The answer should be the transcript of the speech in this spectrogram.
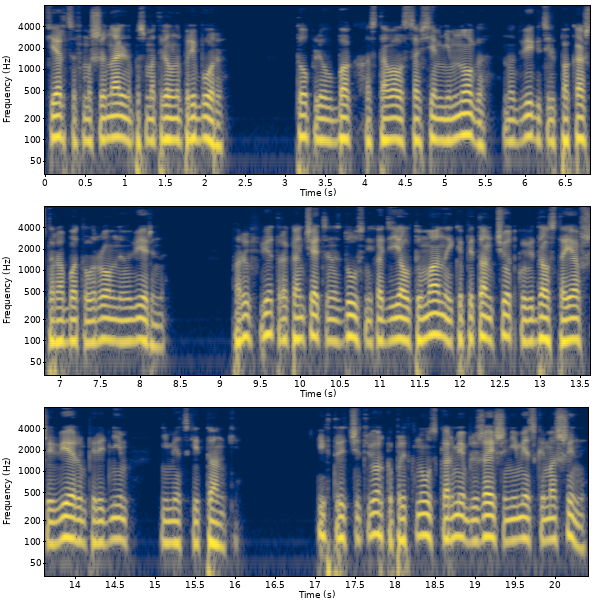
Терцев машинально посмотрел на приборы. Топлива в баках оставалось совсем немного, но двигатель пока что работал ровно и уверенно. Порыв ветра окончательно сдул с них одеял тумана, и капитан четко увидал стоявшие веером перед ним немецкие танки. Их тридцать четверка приткнулась к корме ближайшей немецкой машины.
